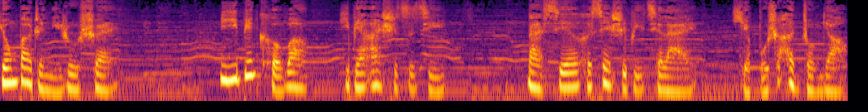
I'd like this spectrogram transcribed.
拥抱着你入睡。你一边渴望，一边暗示自己，那些和现实比起来也不是很重要。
